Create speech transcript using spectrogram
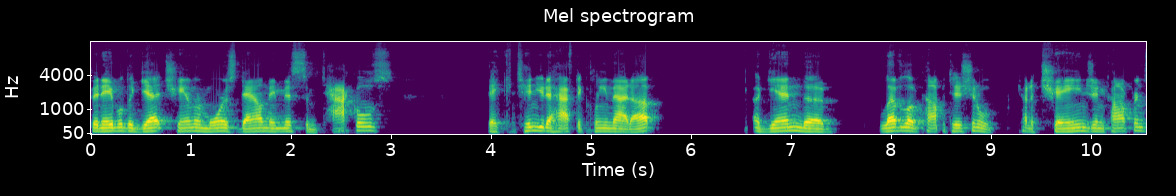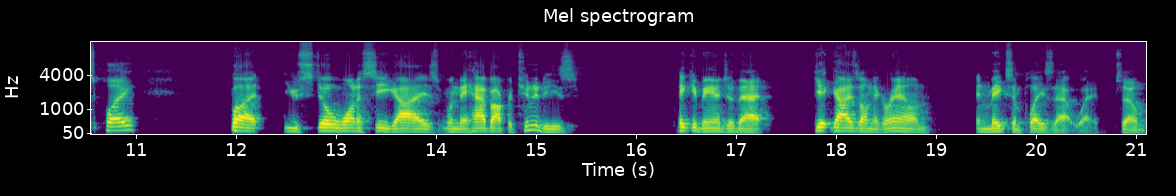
been able to get Chandler Morris down. They missed some tackles. They continue to have to clean that up. Again, the level of competition will kind of change in conference play, but you still want to see guys when they have opportunities take advantage of that, get guys on the ground and make some plays that way. So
